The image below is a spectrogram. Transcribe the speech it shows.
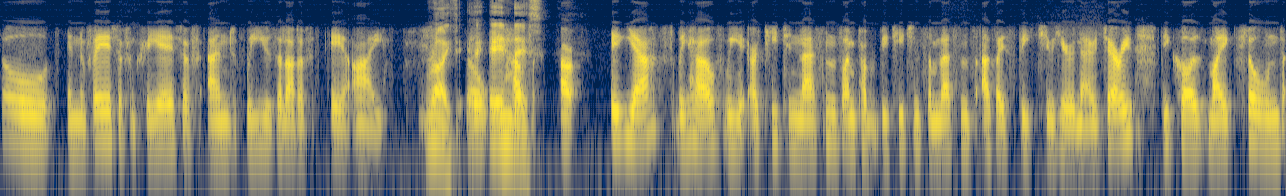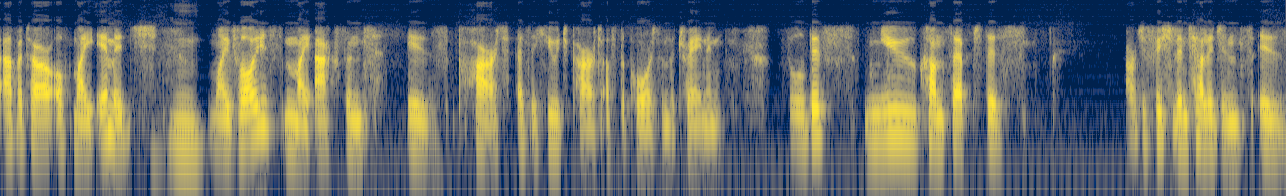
so innovative and creative, and we use a lot of AI. Right, So in this. Our, Uh, yes, we have. We are teaching lessons. I'm probably teaching some lessons as I speak to you here now, Jerry, because my cloned avatar of my image, hmm. my voice, my accent is part, as a huge part of the course and the training. So this new concept, this artificial intelligence is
